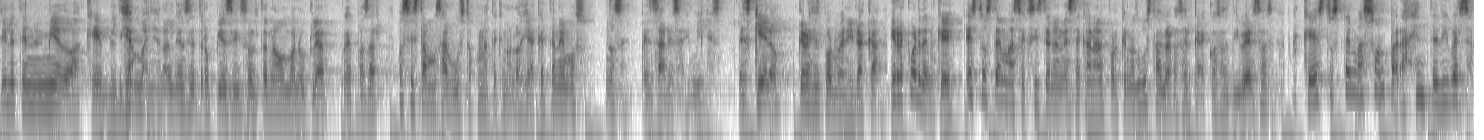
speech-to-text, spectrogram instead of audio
si le tienen miedo a que el día de mañana alguien se tropiece y suelte una bomba nuclear, puede pasar. O si estamos a gusto con la tecnología que tenemos, no sé, pensar es hay miles. Les quiero. Gracias por venir acá. Y recuerden que estos temas existen en este canal porque nos gusta hablar acerca de cosas diversas, porque estos temas son para gente diversa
